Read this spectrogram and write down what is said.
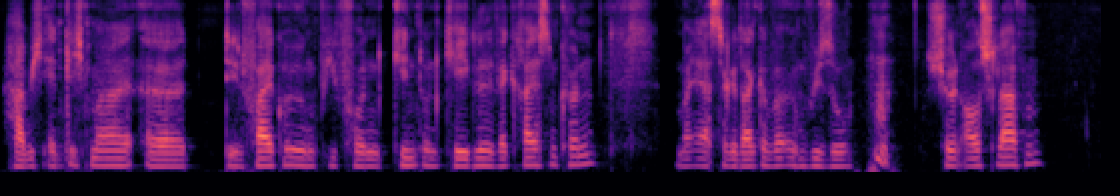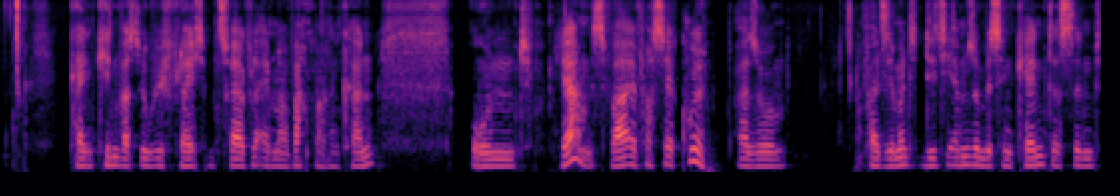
habe ich endlich mal äh, den Falco irgendwie von Kind und Kegel wegreißen können. Mein erster Gedanke war irgendwie so, hm, schön ausschlafen. Kein Kind, was irgendwie vielleicht im Zweifel einmal wach machen kann. Und ja, es war einfach sehr cool. Also, falls jemand die DTM so ein bisschen kennt, das sind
